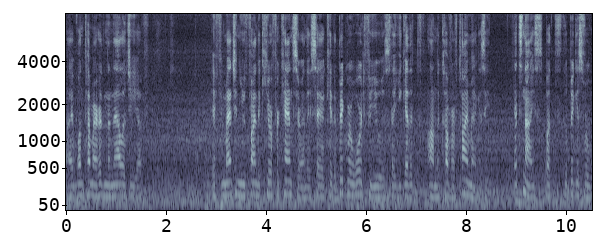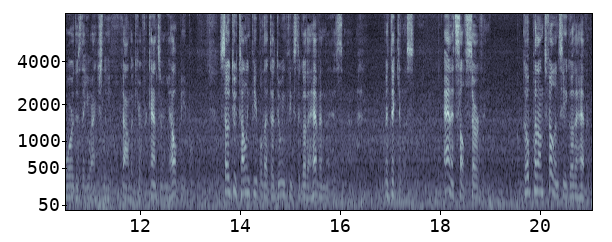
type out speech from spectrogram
I, one time I heard an analogy of if imagine you find a cure for cancer and they say okay the big reward for you is that you get it on the cover of Time magazine. It's nice, but the biggest reward is that you actually found a cure for cancer and you help people. So too, telling people that they're doing things to go to heaven is uh, ridiculous, and it's self-serving. Go put on tefillin so you go to heaven.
